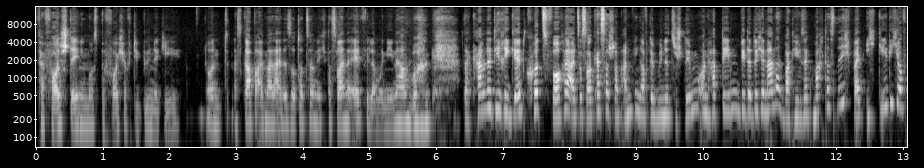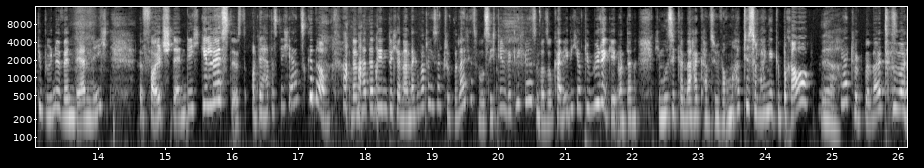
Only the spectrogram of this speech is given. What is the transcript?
vervollständigen muss, bevor ich auf die Bühne gehe. Und es gab einmal eine Situation, ich, das war eine Elbphilharmonie in Hamburg. Da kam der Dirigent kurz vorher, als das Orchester schon anfing, auf der Bühne zu stimmen und hat den wieder durcheinander gebracht. Ich habe gesagt, mach das nicht, weil ich gehe nicht auf die Bühne, wenn der nicht vollständig gelöst ist. Und der hat es nicht ernst genommen. Und dann hat er den durcheinander gebracht und ich gesagt, tut mir leid, jetzt muss ich den wirklich lösen, weil so kann ich nicht auf die Bühne gehen. Und dann die Musiker nachher kam zu mir, warum habt ihr so lange gebraucht? Ja, ja tut mir leid. Das war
